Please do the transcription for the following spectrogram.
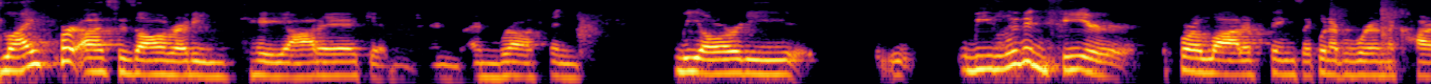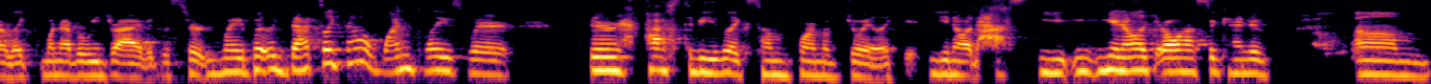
life for us is already chaotic and, and and rough and we already we live in fear for a lot of things like whenever we're in the car like whenever we drive it's a certain way but like that's like that one place where there has to be like some form of joy like you know it has you, you know like it all has to kind of um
